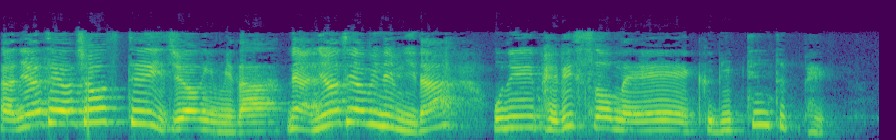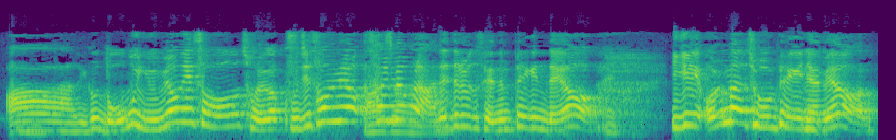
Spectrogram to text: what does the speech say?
네, 안녕하세요. 쇼호스트 이주영입니다. 네, 안녕하세요. 미네입니다. 오늘 베리썸의 그 립 틴트 팩. 아, 이거 너무 유명해서 저희가 굳이 설명, 음. 맞아요. 설명을 안 해드려도 되는 팩인데요. 네. 이게 얼마나 좋은 팩이냐면,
